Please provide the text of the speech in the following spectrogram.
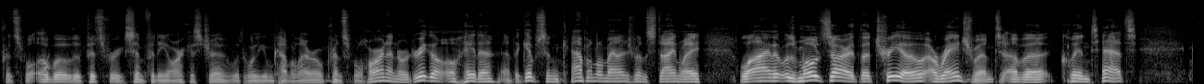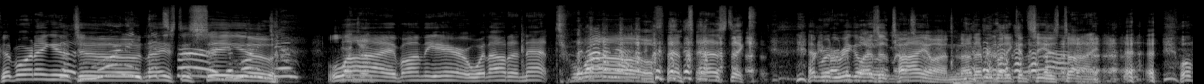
principal oboe of the Pittsburgh Symphony Orchestra, with William Caballero, principal horn, and Rodrigo Ojeda at the Gibson Capital Management Steinway. Live, it was Mozart, the trio arrangement of a quintet. Good morning, you Good two. morning, nice to Pittsburgh. see Good you. morning, Jim. Live on the air without a net. Without a wow, fantastic. and hard Rodrigo has a tie on. Not everybody can see his tie. well,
